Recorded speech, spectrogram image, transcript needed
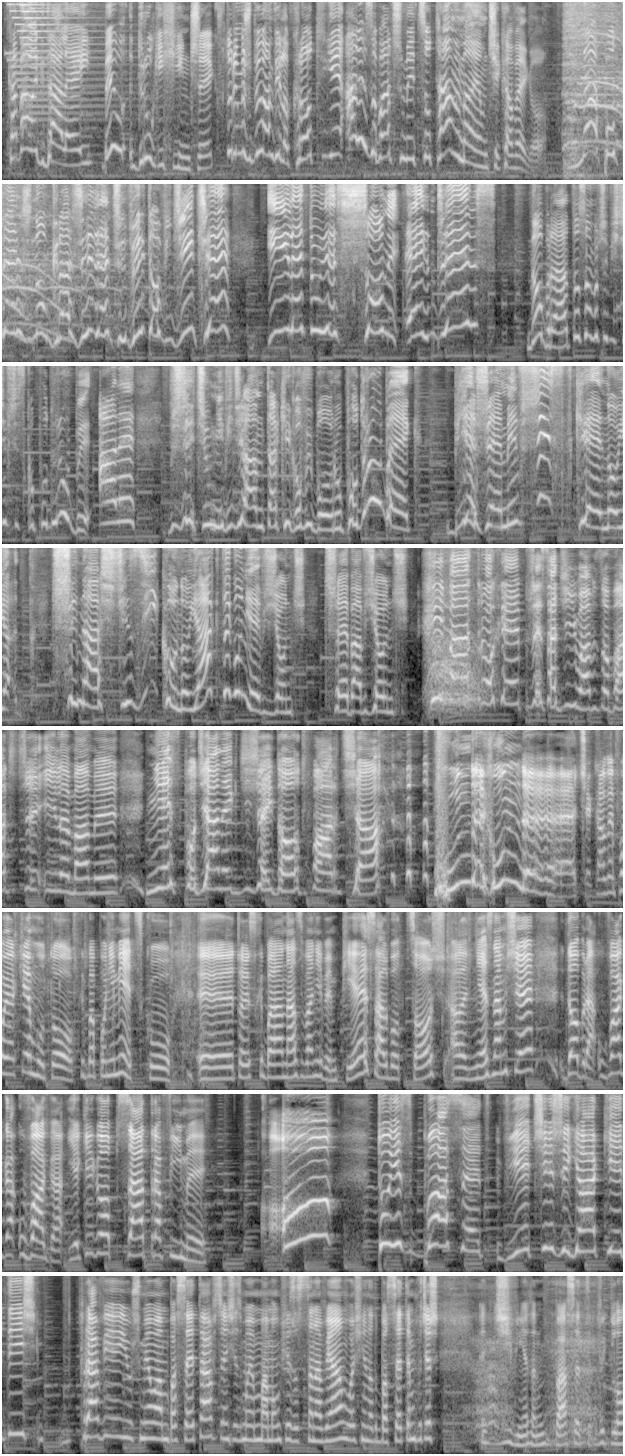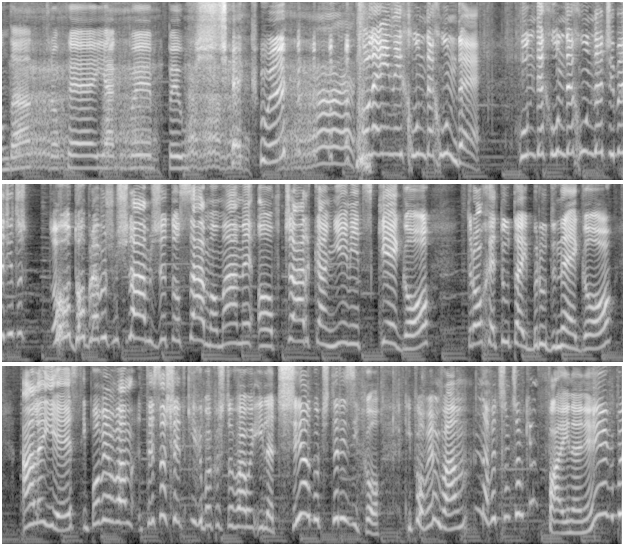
Kawałek dalej był drugi Chińczyk, w którym już byłam wielokrotnie, ale zobaczmy, co tam mają ciekawego. Na potężną Grażynę, czy wy to widzicie? Ile tu jest Sony Angels? Dobra, to są oczywiście wszystko podróby, ale w życiu nie widziałam takiego wyboru podróbek. Bierzemy wszystkie, no ja... 13 ziko, no jak tego nie wziąć? Trzeba wziąć... Chyba trochę przesadziłam, zobaczcie ile mamy niespodzianek dzisiaj do otwarcia. Hunde, hunde! Ciekawe po jakiemu to, chyba po niemiecku. E, to jest chyba nazwa, nie wiem, pies albo coś, ale nie znam się. Dobra, uwaga, uwaga, jakiego psa trafimy? O! To jest baset! Wiecie, że ja kiedyś prawie już miałam baseta, w sensie z moją mamą się zastanawiałam właśnie nad basetem, chociaż dziwnie ten baset wygląda, trochę jakby był wściekły. Kolejny hunde hunde! Hunde hunde hunde, czy będzie coś... O, dobra, bo już myślałam, że to samo. Mamy owczarka niemieckiego, trochę tutaj brudnego, ale jest i powiem wam, te saszetki chyba kosztowały ile? 3 albo 4 ziko. I powiem wam, nawet są całkiem fajne, nie? Jakby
